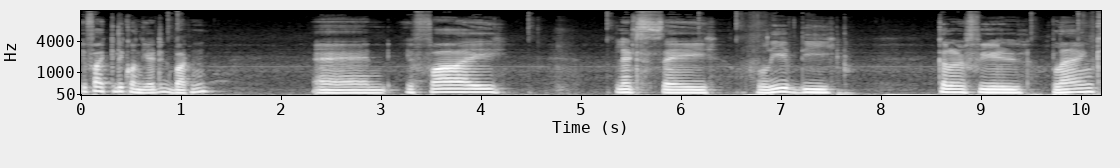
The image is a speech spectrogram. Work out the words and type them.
if I click on the edit button and if I let's say leave the color field blank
